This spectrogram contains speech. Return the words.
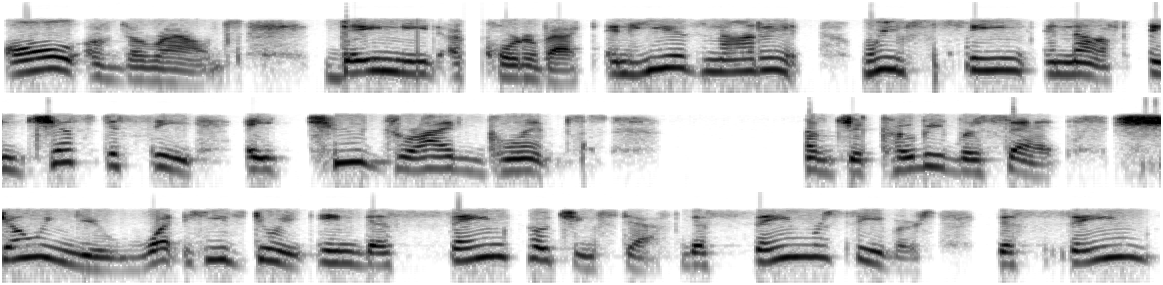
all of the rounds. They need a quarterback, and he is not it. We've seen enough. And just to see a two drive glimpse of Jacoby Brissett showing you what he's doing in the same coaching staff, the same receivers, the same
